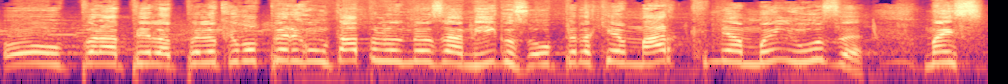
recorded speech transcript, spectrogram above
ou pra, pela, pelo que eu vou perguntar pelos meus amigos ou pela que marca que minha mãe usa. Mas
